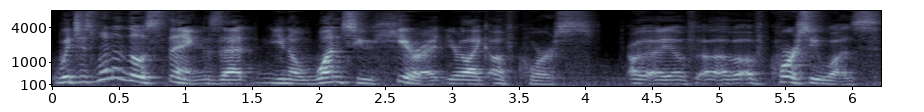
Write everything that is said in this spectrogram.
which is one of those things that you know once you hear it, you're like, of course, Oh, of, of, of course he was.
